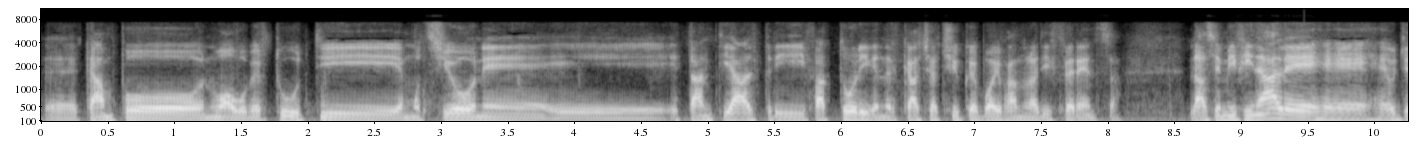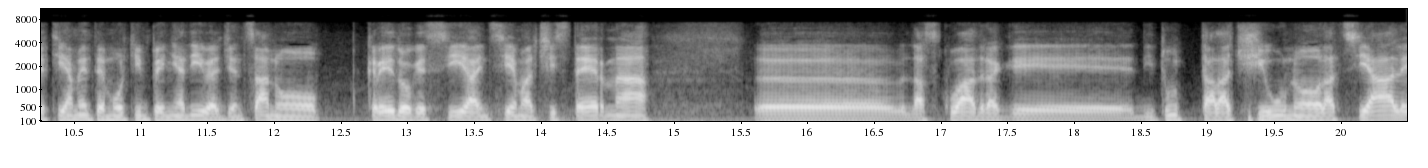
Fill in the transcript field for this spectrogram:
Eh, campo nuovo per tutti, emozione e, e, tanti altri fattori che nel calcio a 5 poi fanno la differenza. La semifinale è, è oggettivamente molto impegnativa, il Genzano credo che sia insieme al Cisterna eh, la squadra che di tutta la C1 laziale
